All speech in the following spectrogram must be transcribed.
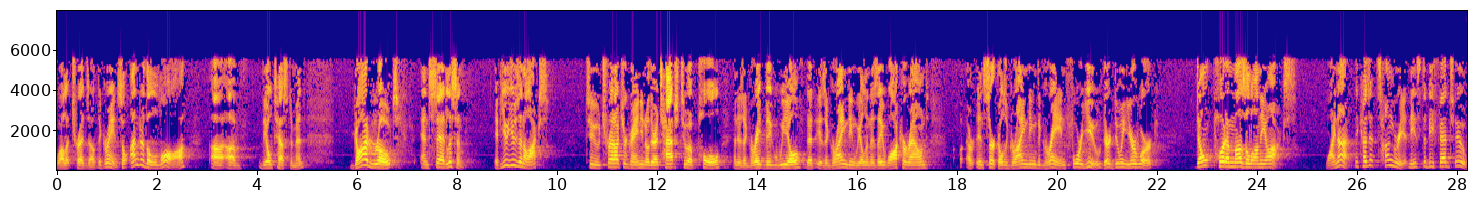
while it treads out the grain. So, under the law uh, of the Old Testament, God wrote and said, Listen, if you use an ox to tread out your grain. You know, they're attached to a pole, and there's a great big wheel that is a grinding wheel, and as they walk around uh, in circles, grinding the grain for you, they're doing your work. Don't put a muzzle on the ox. Why not? Because it's hungry. It needs to be fed too.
